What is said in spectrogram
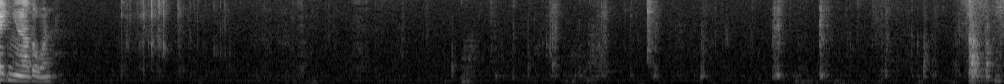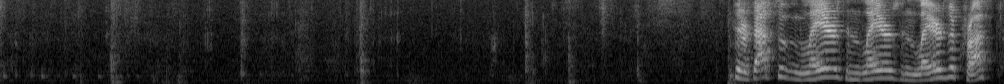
Taking another one. There's absolutely layers and layers and layers of crust.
